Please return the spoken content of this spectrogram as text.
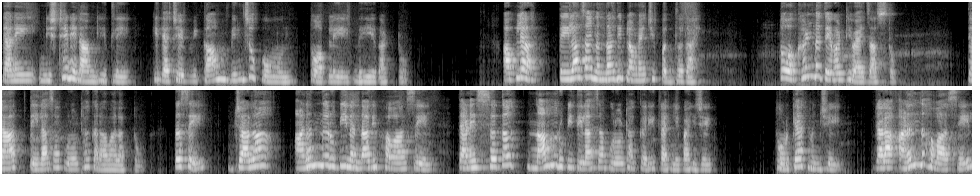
त्याने निष्ठेने नाम घेतले की त्याचे विकाम बिनचूक होऊन तो आपले ध्येय गाठतो. आपल्या तेलाचा नंदादीप लावण्याची पद्धत आहे. तो अखंड तेवत ठेवायचा असतो. त्यात तेलाचा पुरवठा करावा लागतो. तसे ज्याला आनंदरूपी नंदादीप हवा असेल त्याने सतत नामरूपी तेलाचा पुरवठा करीत राहिले पाहिजे. थोडक्यात म्हणजे ज्याला आनंद हवा असेल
